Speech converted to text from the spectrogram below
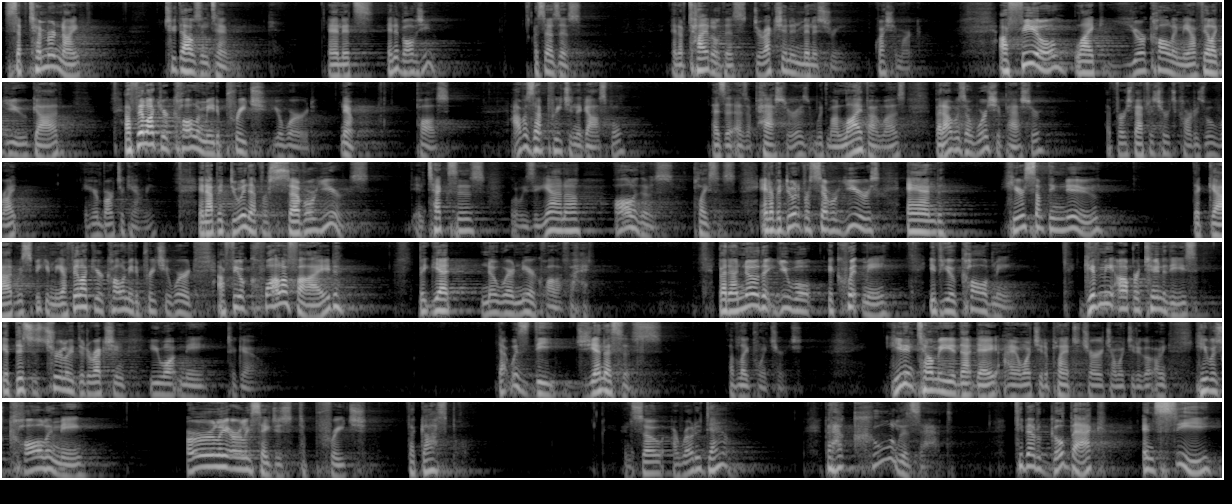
September 9th, 2010 and it's it involves you. It says this, and I've titled this "Direction in Ministry?" Question mark. I feel like you're calling me. I feel like you, God. I feel like you're calling me to preach your word. Now, pause. I was not preaching the gospel as a, as a pastor, as, with my life I was, but I was a worship pastor at First Baptist Church, Cartersville, right here in Bartow County. And I've been doing that for several years in Texas, Louisiana, all of those places. And I've been doing it for several years, and here's something new that God was speaking to me. I feel like you're calling me to preach your word. I feel qualified, but yet nowhere near qualified. But I know that you will equip me if you have called me. Give me opportunities if this is truly the direction you want me to go. That was the genesis of Lake Point Church. He didn't tell me that day, I want you to plant a church, I want you to go. I mean, he was calling me early, early stages to preach the gospel. And so I wrote it down. But how cool is that? To be able to go back and see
